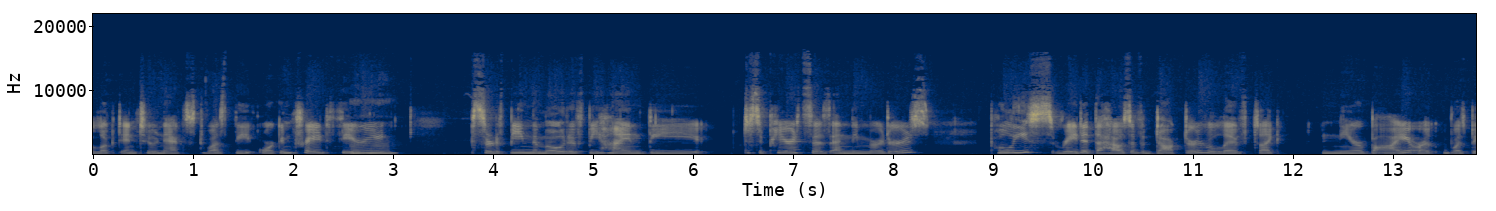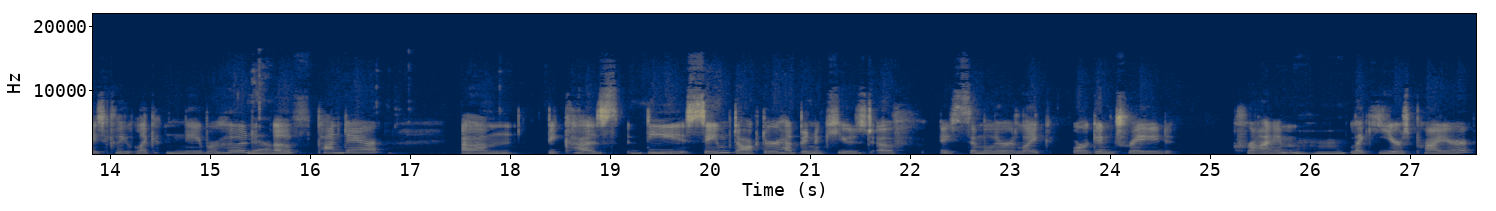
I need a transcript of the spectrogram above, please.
looked into next was the organ trade theory, sort of being the motive behind the disappearances and the murders. Police raided the house of a doctor who lived like nearby or was basically like neighborhood Yeah. of Pandher. Um, because the same doctor had been accused of a similar like organ trade crime Mm-hmm. like years prior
